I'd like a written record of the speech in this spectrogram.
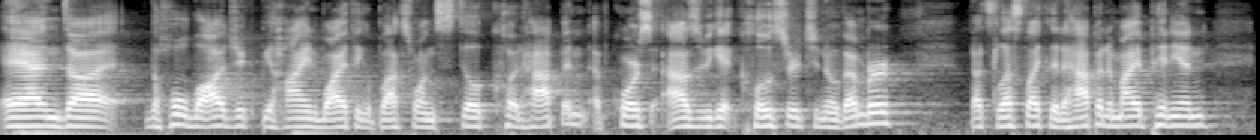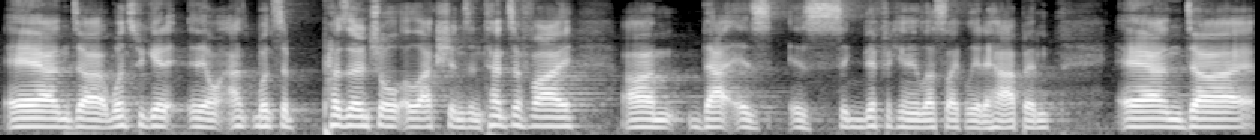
And uh, the whole logic behind why I think a black swan still could happen. Of course, as we get closer to November, that's less likely to happen, in my opinion. And uh, once we get, you know, once the presidential elections intensify, um, that is is significantly less likely to happen. And uh,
